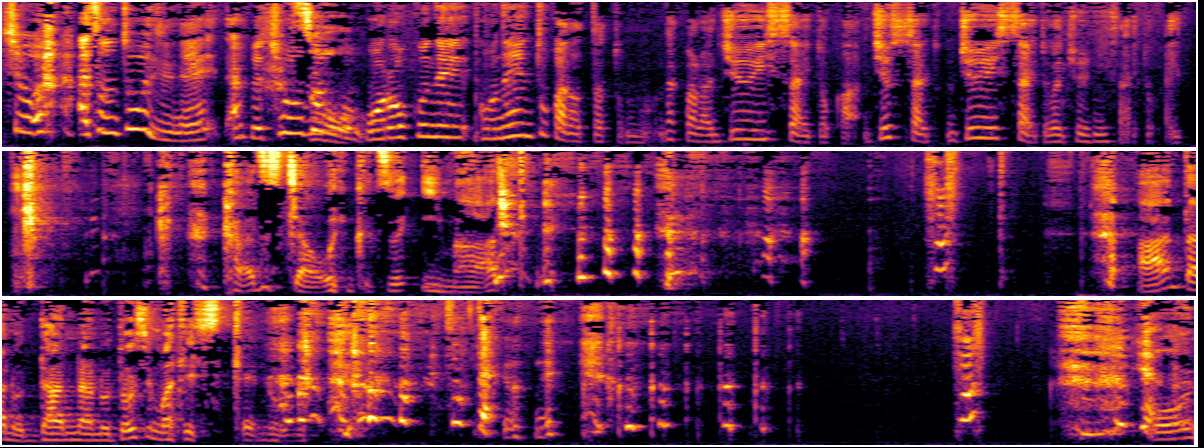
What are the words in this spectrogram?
小あその当時ねあの小学そう校56年5年とかだったと思うだから11歳とか10歳とか11歳とか12歳とか言ってカズちゃん、おいくつ？今？あんたの旦那の年まで知ってんの？に。そうだよね。本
